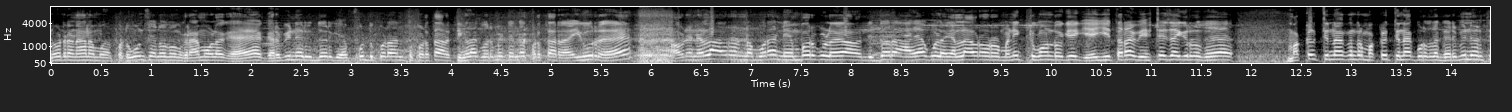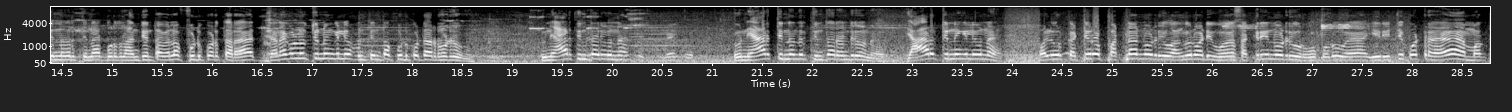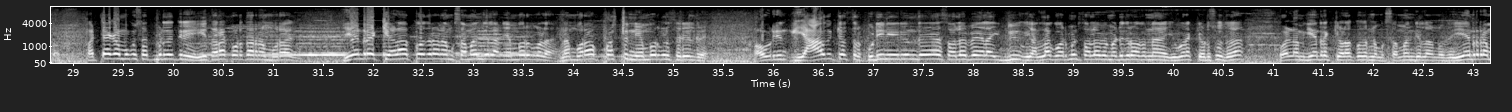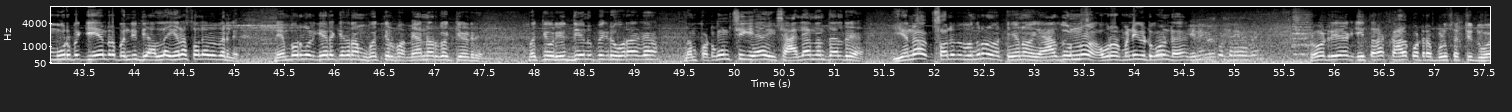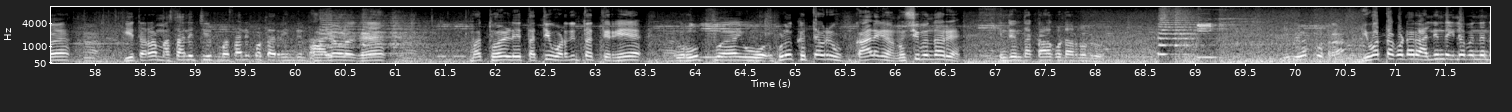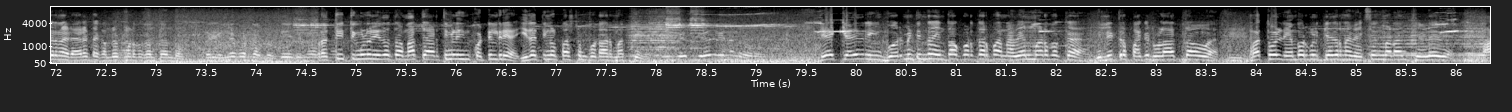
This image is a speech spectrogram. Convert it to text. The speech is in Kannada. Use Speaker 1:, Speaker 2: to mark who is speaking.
Speaker 1: ನೋಡ್ರಣ್ಣ ನಮ್ಮ ಪಟಗುಣ್ಸಿ ಅನ್ನೋದು ಒಂದು ಗ್ರಾಮ ಒಳಗೆ ಗರ್ಭಿಣಿಯರು ಇದ್ದವ್ರಿಗೆ ಫುಡ್ ಕೊಡ ಅಂತ ಕೊಡ್ತಾರೆ, ತಿಂಗಳ ಗೌರ್ಮೆಂಟಿಂದ ಕೊಡ್ತಾರೆ. ಇವ್ರು ಅವನ್ನೆಲ್ಲ ಅವ್ರ ನಮ್ಮೂರ ನೆಂಬರ್ಗಳು ಅಲ್ಲಿದ್ದವ್ರ ಆಯಾಗಳು, ಎಲ್ಲ ಅವ್ರವ್ರ ಮನೆಗೆ ತೊಗೊಂಡೋಗಿ ಈ ಥರ ವೇಸ್ಟೇಜ್ ಆಗಿರೋದು. ಮಕ್ಳು ತಿನ್ನಕಂದ್ರೆ ಮಕ್ಳು ತಿನ್ನಕ್ಕೆ ಬರೋದಿಲ್ಲ ಗರ್ಭಿಣಿಯರು ತಿನ್ನೋದ್ರೆ ತಿನ್ನಕ್ಕೆ ಬರೋದಿಲ್ಲ ಅಂತಿಂಥವೆಲ್ಲ ಫುಡ್ ಕೊಡ್ತಾರೆ. ಜನಗಳು ತಿನ್ನಂಗಿಲ್ಲ ಅಂತಿಂಥ ಫುಡ್ ಕೊಟ್ಟಾರ ನೋಡ್ರಿ ಇವ್ನು ಯಾರು ತಿಂತಾರೆ ಇವನ್ನ ಇವ್ನು ಯಾರು ತಿನ್ನಂದ್ರೆ ತಿಂತಾರನ್ರಿ ಇವನು? ಯಾರು ತಿನ್ನಂಗಿಲ್ಲ ಇವನ್ನ ಒಳ್ಳೆ ಇವ್ರು ಕಟ್ಟಿರೋ ಪಟ್ನ ನೋಡ್ರಿ ಇವು ಅಂಗನವಾಡಿ ಇವು ಸಕ್ರಿ ನೋಡ್ರಿ ಇವ್ರು ಕೊಡುವ ಈ ರೀತಿ ಕೊಟ್ರೆ ಮಗ್ ಹೊಟ್ಯಾಗ ಮಗು ಸತ್ ಬಿಡ್ತೈತ್ರಿ. ಈ ಥರ ಕೊಡ್ತಾರ ನಮ್ಮ ಊರಾಗ. ಏನರ ಕೇಳಕ್ ಹೋದ್ರೆ ನಮ್ಗೆ ಸಂಬಂಧ ಇಲ್ಲ ನೆಂಬರ್ಗಳು. ನಮ್ಮ ಊರಾಗ ಫಸ್ಟ್ ನೆಂಬರ್ಗಳು ಸರಿ ಇಲ್ರಿ. ಅವ್ರಿಂದ ಯಾವ್ದು ಕೆಲಸ ಕುಡಿ ನೀರಿಂದ ಸೌಲಭ್ಯ ಇಲ್ಲ ಇದು ಎಲ್ಲ ಗೌರ್ಮೆಂಟ್ ಸೌಲಭ್ಯ ಮಾಡಿದ್ರು ಅದನ್ನ ಇವರ ಕೆಡಿಸೋದು. ಒಳ್ಳೆ ನಮ್ಗೆ ಏನಾರ ಹೋದ್ರೆ ನಮ್ಗೆ ಸಂಬಂಧ ಇಲ್ಲ ಅನ್ನೋದು. ಏನಾರ ಮೂರು ಬಗ್ಗೆ ಏನಾರ ಬಂದಿದ್ದು ಎಲ್ಲ ಏನೋ ಸೌಲಭ್ಯ ಬರಲಿ. ಏನಾರ ಕೇಳಿದ್ರೆ ನಮ್ಗೆ ಗೊತ್ತಿಲ್ಲಪ್ಪ ಮ್ಯಾನವ್ರಿಗೆ ಕೇಳ್ರಿ. ಮತ್ತು ಇವ್ರು ಯುದ್ಧ ಏನು ಉಪಯೋಗ ಊರಾಗ? ನಮ್ಮ ಈ ಶಾಲೆ ಅಂತ ಅಲ್ರಿ ಏನೋ ಸೌಲಭ್ಯ ಬಂದ್ರು ಒಟ್ಟು ಏನೋ ಯಾವುದನ್ನು ಅವ್ರವ್ರ ಮನೆಗೆ ಇಟ್ಕೊಂಡು. ನೋಡ್ರಿ ಈ ಥರ ಕಾಳು ಕೊಟ್ರ ಬುಳ್ಸತ್ತಿದ್ವು ಈ ಥರ ಮಸಾಲೆ ಚೀಪ್ ಮಸಾಲೆ ಕೊಟ್ಟಾರ ಹಿಂದಿನ ಹಳೆ ಒಳಗೆ. ಮತ್ತು ಹೊಳ್ಳಿ ತತ್ತಿ ಹೊಡೆದಿದ್ದು ತತ್ತಿರಿ. ಇವ್ರು ಉಪ್ಪು ಇವು ಹುಳು ಕತ್ತಾವ್ರಿ ಇವು ಕಾಳಿಗೆ ನುಸಿ ಬಂದವ್ರಿ. ಇಂತಿಂಥ ಕಾಳು ಕೊಟ್ಟಾರ ನೋಡ್ರಿ
Speaker 2: ಇವತ್ತು
Speaker 1: ಕೊಟ್ಟಾರ ಅಲ್ಲಿಂದ ಇಲ್ಲೇ ಬಂದೇನ್ರಿ ನಾ ಡೈರೆಕ್ಟ್ ಕಂಪ್ಲೀಟ್ ಮಾಡ್ಬೇಕಂತಂದು.
Speaker 2: ಪ್ರತಿ
Speaker 1: ತಿಂಗಳು? ಇದತ್ತ ಮತ್ತೆ ಎರಡು ತಿಂಗಳು ಹಿಂಗೆ ಕೊಟ್ಟಿಲ್ರಿ. ಇದೇ ತಿಂಗಳು ಫಸ್ಟ್ ಟೈಮ್ ಕೊಟ್ಟಾರ ಮತ್ತೆ ಏ ಕೇಳಿದ್ರಿ ಹಿಂಗೆ ಗೌರ್ಮೆಂಟಿಂದ ಇಂಥವು ಕೊಡ್ತಾರಪ್ಪ ನಾವೇನ್ ಮಾಡ್ಬೇಕು? ಇಲ್ಲಿಟ್ರೆ ಪಾಕೆಟ್ ಹುಳ ಆಗ್ತಾವ ಮತ್ತೆ ಹೊಳ್ಳಿ ನೆಂಬರ್ಗಳು ಕೇಳಿದ್ರೆ ನಾವು ಎಕ್ಸ್ಚೇಂಜ್ ಮಾಡ ಅಂತ ಹೇಳೇವಿ.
